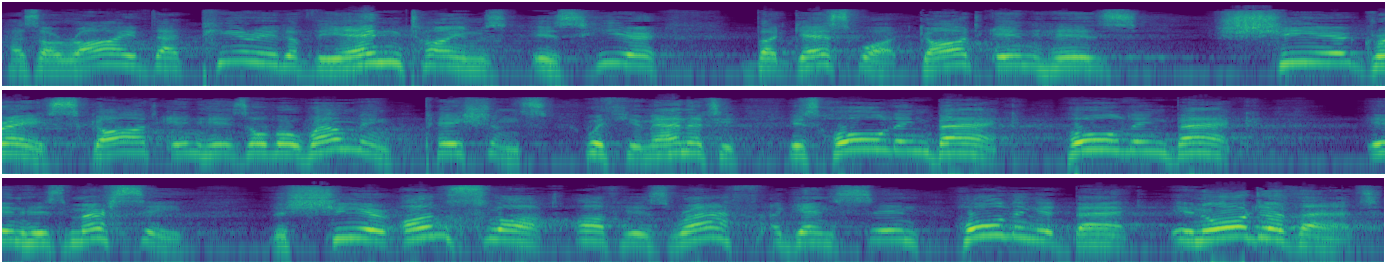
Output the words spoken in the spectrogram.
has arrived, that period of the end times is here. But guess what? God in His sheer grace, God in His overwhelming patience with humanity is holding back, holding back in His mercy the sheer onslaught of His wrath against sin, holding it back in order that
